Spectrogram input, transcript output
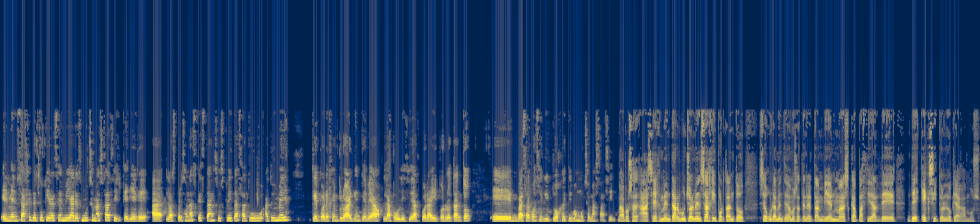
El mensaje que tú quieras enviar es mucho más fácil que llegue a las personas que están suscritas a tu, a tu email que, por ejemplo, a alguien que vea la publicidad por ahí. Por lo tanto, eh, vas a conseguir tu objetivo mucho más fácil. Vamos a, segmentar mucho el mensaje y por tanto seguramente vamos a tener también más capacidad de, éxito en lo que hagamos.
